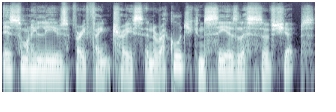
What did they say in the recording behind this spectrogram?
is someone who leaves a very faint trace in the record. You can see his lists of ships,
